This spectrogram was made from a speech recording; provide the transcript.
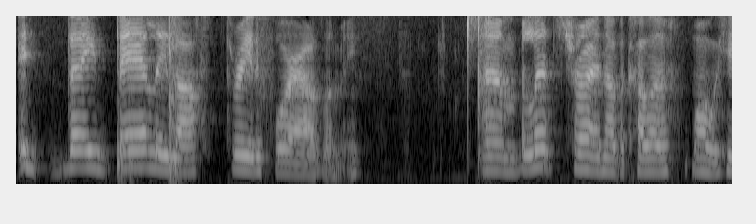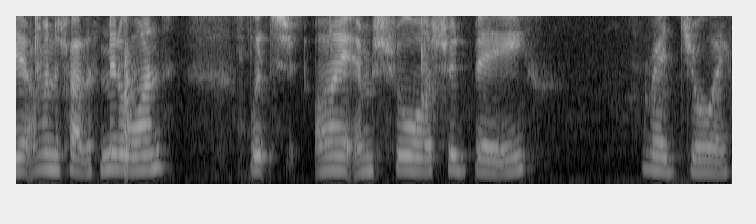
It, they barely last three to four hours on me. Um, but let's try another colour while we're here. I'm going to try this middle one, which I am sure should be Red Joy.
